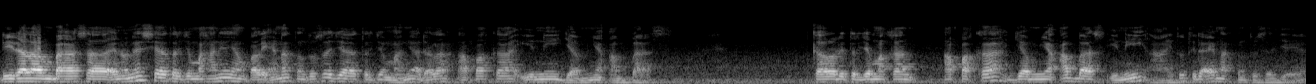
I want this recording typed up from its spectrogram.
Di dalam bahasa Indonesia terjemahannya yang paling enak tentu saja terjemahannya adalah apakah ini jamnya Abbas? Kalau diterjemahkan apakah jamnya Abbas ini? Ah, itu tidak enak tentu saja ya.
